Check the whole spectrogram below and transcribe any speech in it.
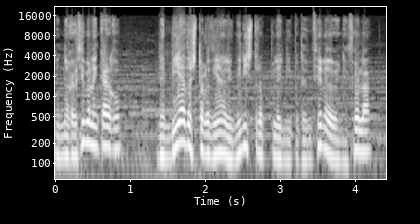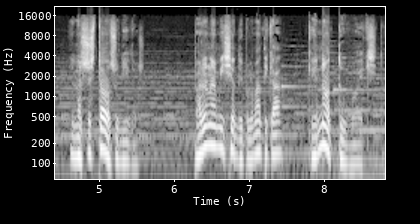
donde recibe el encargo de enviado extraordinario y ministro plenipotenciario de Venezuela en los Estados Unidos, para una misión diplomática que no tuvo éxito.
